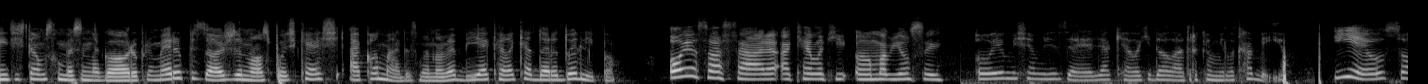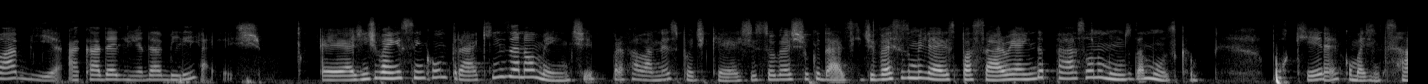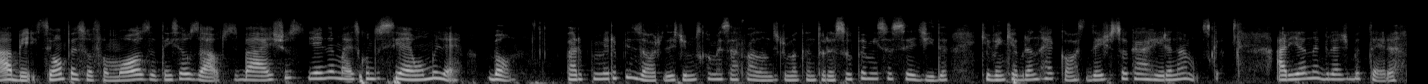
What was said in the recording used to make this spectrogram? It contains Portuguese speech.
gente! Estamos começando agora o primeiro episódio do nosso podcast Aclamadas. Meu nome é Bia, aquela que adora Dua Lipa. Oi, eu sou a Sara, aquela que ama a Beyoncé. Oi, eu me chamo Gisele, aquela que idolatra Camila Cabello. E eu sou a Bia, a cadelinha da Billie Eilish. É, a gente vai se encontrar quinzenalmente para falar nesse podcast sobre as dificuldades que diversas mulheres passaram e ainda passam no mundo da música. Porque, né, como a gente sabe, ser uma pessoa famosa tem seus altos e baixos, e ainda mais quando se é uma mulher. Bom, para o primeiro episódio, decidimos começar falando de uma cantora super bem sucedida que vem quebrando recordes desde sua carreira na música, Ariana Grande Butera.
